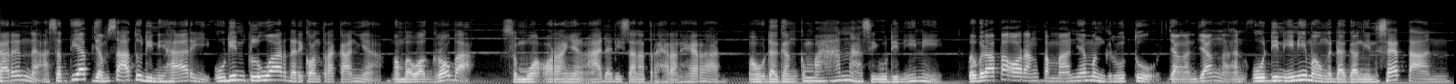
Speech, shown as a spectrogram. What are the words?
karena setiap jam satu dini hari Udin keluar dari kontrakannya membawa gerobak. Semua orang yang ada di sana terheran-heran, mau dagang ke mana si Udin ini? Beberapa orang temannya menggerutu, jangan-jangan Udin ini mau ngedagangin setan.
